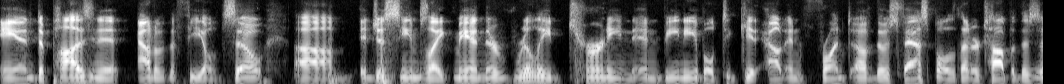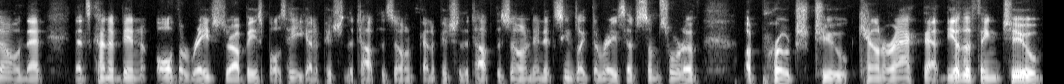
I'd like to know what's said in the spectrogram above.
and depositing it out of the field. So um, it just seems like, man, they're really turning and being able to get out in front of those fastballs that are top of the zone. That that's kind of been all the rage throughout baseball is hey, you got to pitch to the top of the zone, got to pitch to the top of the zone. And it seems like the Rays have some sort of approach to counteract that. The other thing, too,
